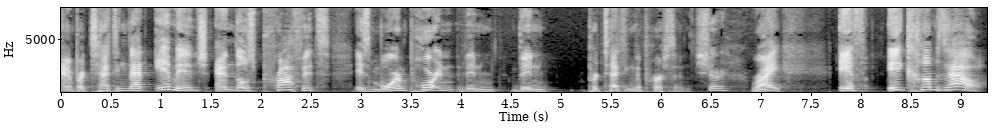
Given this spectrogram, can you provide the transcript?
And protecting that image and those profits is more important than than protecting the person sure. right? If it comes out,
